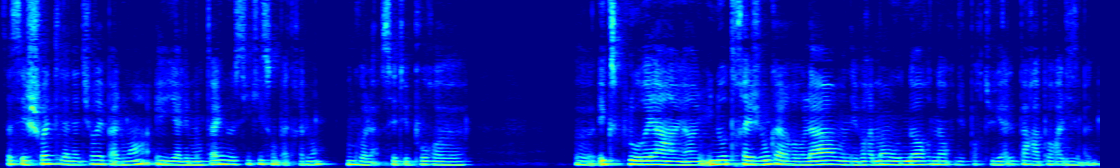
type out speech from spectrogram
ça c'est chouette. La nature est pas loin et il y a les montagnes aussi qui sont pas très loin. Donc voilà, c'était pour euh, explorer une autre région, car là, on est vraiment au nord-nord du Portugal par rapport à Lisbonne.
